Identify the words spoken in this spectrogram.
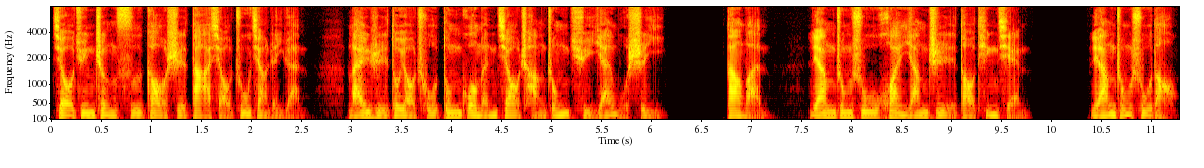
教军正司告示大小诸将人员，来日都要出东郭门教场中去演武示意。当晚，梁中书唤杨志到厅前。梁中书道：“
